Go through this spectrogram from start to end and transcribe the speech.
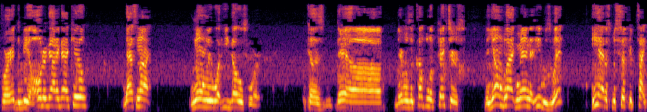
for it to be an older guy that got killed, that's not normally what he goes for. Because there, uh, there was a couple of pictures. The young black man that he was with, he had a specific type.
